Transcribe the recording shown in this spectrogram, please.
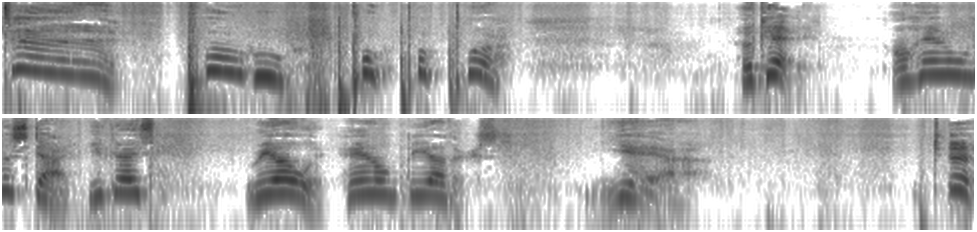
Okay, I'll handle this guy. You guys, Rio, handle the others. Yeah.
